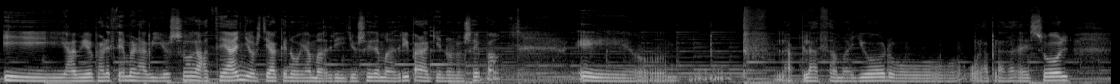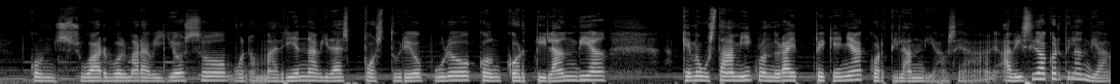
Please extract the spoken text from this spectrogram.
Y a mí me parece maravilloso. Hace años ya que no voy a Madrid. Yo soy de Madrid, para quien no lo sepa. Eh, la Plaza Mayor o, o la Plaza del Sol con su árbol maravilloso. Bueno, Madrid en Navidad es postureo puro, con Cortilandia. que me gustaba a mí cuando era pequeña? Cortilandia. O sea, ¿habéis ido a Cortilandia?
